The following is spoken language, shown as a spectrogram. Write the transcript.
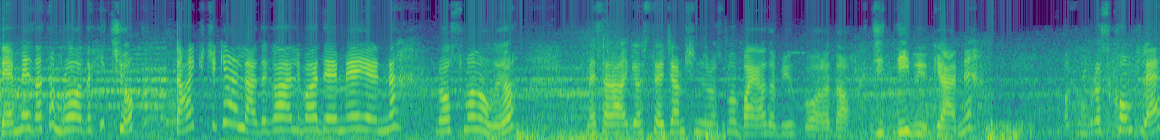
DM zaten buralarda hiç yok. Daha küçük yerlerde galiba DM yerine Rossmann oluyor. Mesela göstereceğim şimdi Rossmann bayağı da büyük bu arada. Ciddi büyük yani. Bakın burası komple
